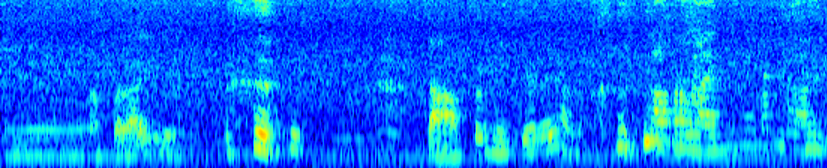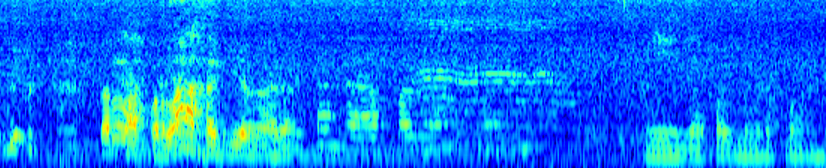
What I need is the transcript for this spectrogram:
Hmm, apalagi ya capek mikirnya. Lapar lagi nih kan lagi. ntar lapar lagi yang ada. Kita nggak apa ya. Nih nggak hafal merek banget.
